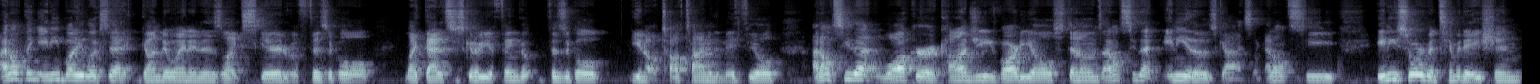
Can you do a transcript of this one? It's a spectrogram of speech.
I don't think anybody looks at Gundogan and is like scared of a physical like that. It's just going to be a physical, you know, tough time in the midfield. I don't see that in Walker, Akanji, Gvardiol, Stones. I don't see that in any of those guys. Like I don't see any sort of intimidation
